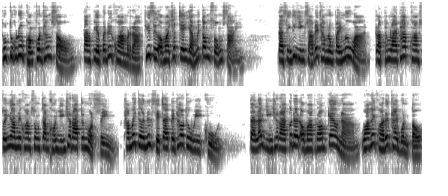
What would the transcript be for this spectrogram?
ทุกๆรูปของคนทั้งสอง ต่างเปลี่ยนไปด้วยความรักที่สื่อออกมาชัดเจนอย่างไม่ต้องสงสัย แต่สิ่งที่หญิงสาวได้ทำลงไปเมื่อวาน กลับทำลายภาพความสวยงามในความทรงจำของหญิงชราจนหมดสิน้นทำให้เธอนึกเสียใจเป็นเท่าทวีคูณ แต่แล้วหญิงชราก็เดินออกมาพร้อมแก้วน้ำวางให้ขวาฤทัยบนโต๊ะ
